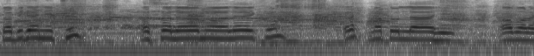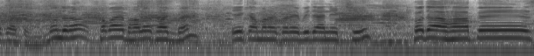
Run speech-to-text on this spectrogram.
তো বিদায় নিচ্ছি। আসসালামু আলাইকুম। রহমতুল্লাহি। বন্ধুরা সবাই ভালো থাকবেন। এই কামনা করে বিদায় নিচ্ছি। খোদা হাফেজ।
